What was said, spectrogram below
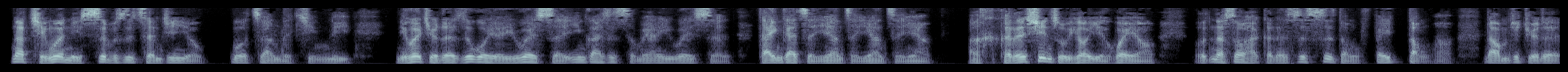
那请问你是不是曾经有过这样的经历？你会觉得如果有一位神，应该是什么样一位神？他应该怎样怎样怎样？啊，可能信主以后也会哦。我那时候还可能是似懂非懂哈。那我们就觉得，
